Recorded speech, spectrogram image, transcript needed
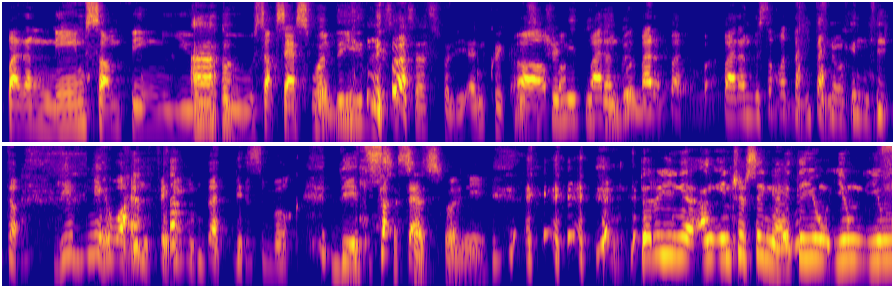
parang name something you uh, do successfully. What do you do successfully and quickly? Uh, Trinity parang, parang, parang, parang gusto ko tatanungin dito, give me one thing that this book did successfully. successfully. Pero yun nga, ang interesting nga, ito yung, yung, yung,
